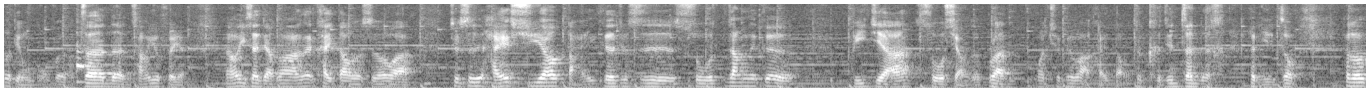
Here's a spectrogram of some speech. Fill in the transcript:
二点五公分，真的很长又肥啊。然后医生讲说他在开刀的时候啊，就是还需要打一个就是说让那个。鼻夹缩小的，不然完全没办法开刀，这可见真的很严重。他说，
